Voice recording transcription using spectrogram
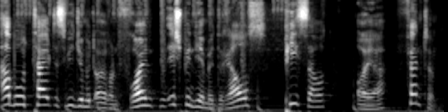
Abo, teilt das Video mit euren Freunden. Ich bin hiermit raus. Peace out, euer Phantom.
